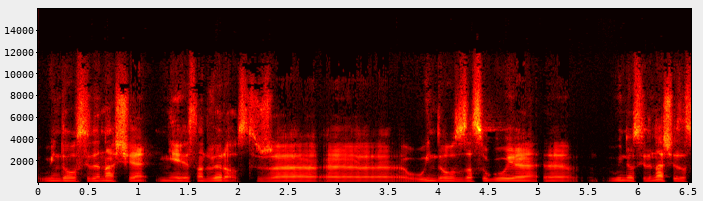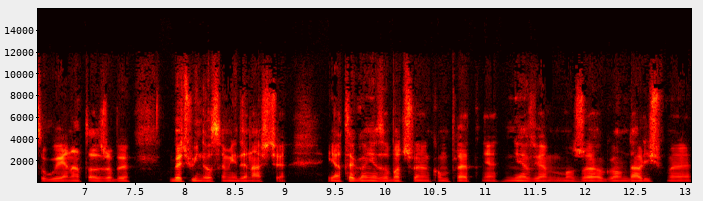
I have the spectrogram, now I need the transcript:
Windows 11 nie jest nad wyrost, że e, Windows zasługuje, e, Windows 11 zasługuje na to, żeby być Windowsem 11. Ja tego nie zobaczyłem kompletnie. Nie wiem, może oglądaliśmy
